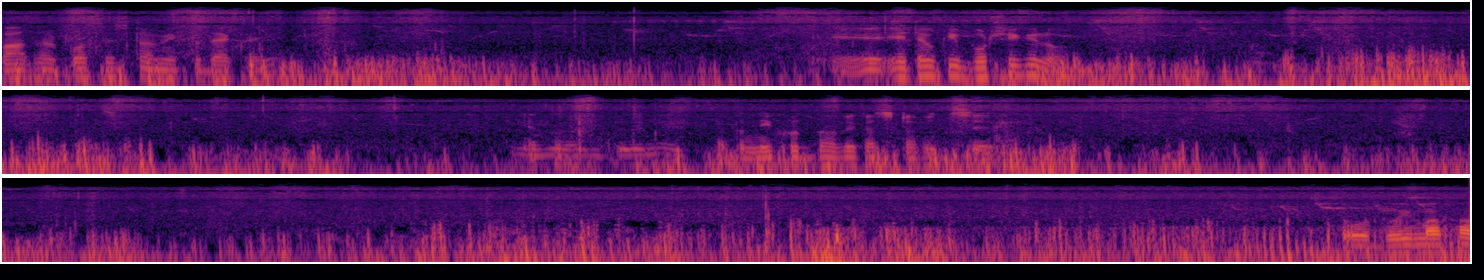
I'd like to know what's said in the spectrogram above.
বাঁধার প্রসেসটা আমি একটু দেখাই। এটাও কি কিলো? এত নিখুঁতভাবে কাজটা হচ্ছে। তো দুই মাথা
